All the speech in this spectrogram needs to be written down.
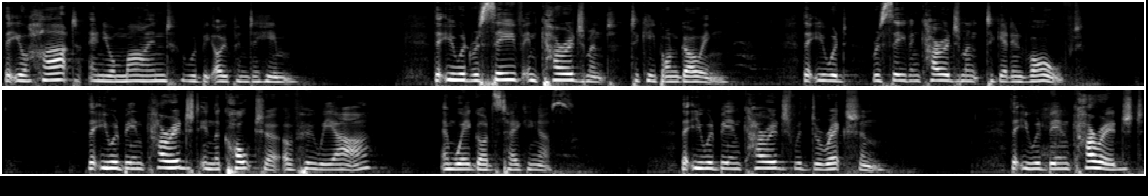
that your heart and your mind would be open to Him, that you would receive encouragement to keep on going, that you would receive encouragement to get involved, that you would be encouraged in the culture of who we are and where God's taking us, that you would be encouraged with direction, that you would be encouraged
